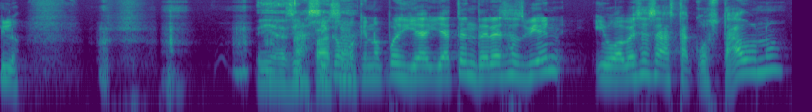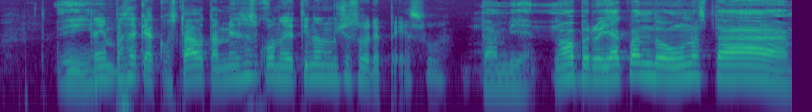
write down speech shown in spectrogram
y lo... Y así, Así, pasa. como que no puedes, ya, ya te enderezas bien y o a veces hasta acostado, ¿no? Sí, También pasa que acostado también, eso es cuando ya tienes mucho sobrepeso. también. No, pero ya cuando uno está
